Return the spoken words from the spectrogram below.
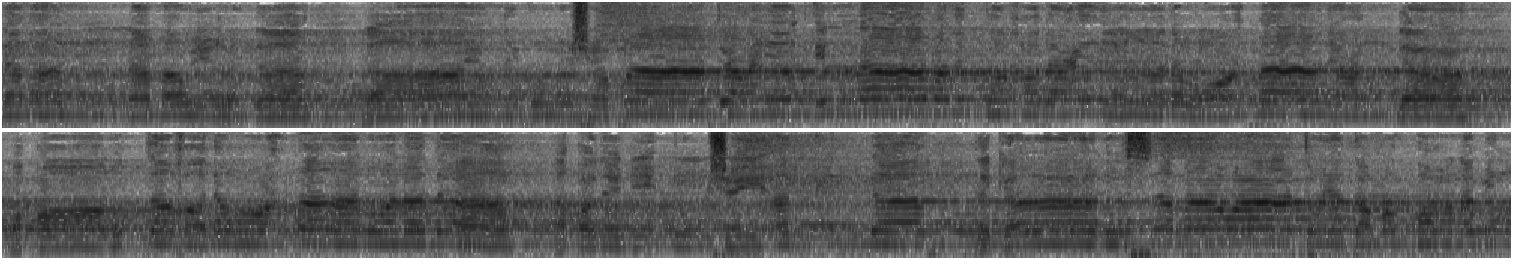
جهنم وردا. لا يملكون الشفاعة إلا من اتخذ عند الرحمن عدا وقالوا اتخذ الرحمن ولدا. لقد جئتم شيئا إدا تكاد السماوات يتفطرن منه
